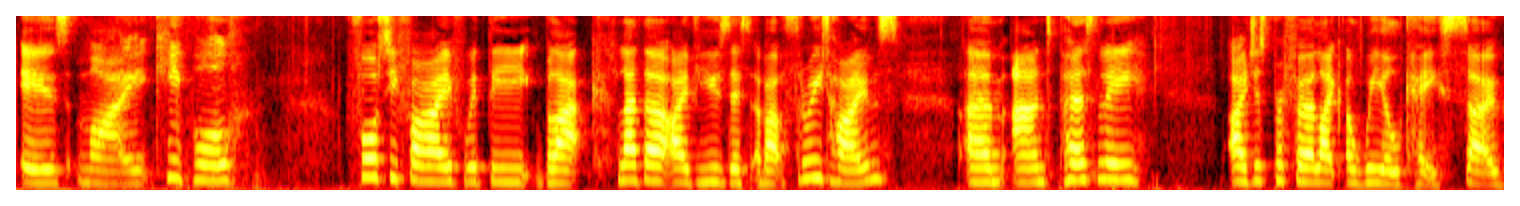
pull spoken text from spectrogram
is my Keepall 45 with the black leather. I've used this about three times um, and personally I just prefer like a wheel case. So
